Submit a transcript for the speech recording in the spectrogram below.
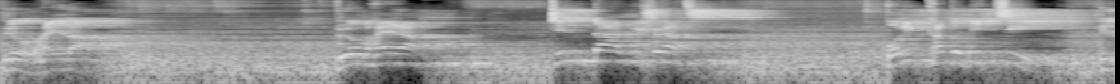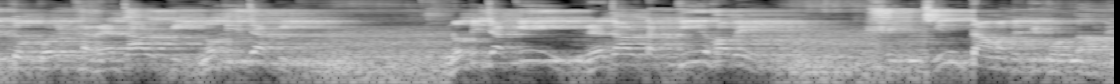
প্রিয় ভাইয়েরা প্রিয় ভাইয়েরা, চিন্তার বিষয় আছে। পরীক্ষা তো দিচ্ছি, কিন্তু পরীক্ষার রেজাল্ট কি? নতিজা কি? নতিজা কি? রেজাল্টটা কি হবে? সেই চিন্তা আমাদেরকে করতে হবে।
